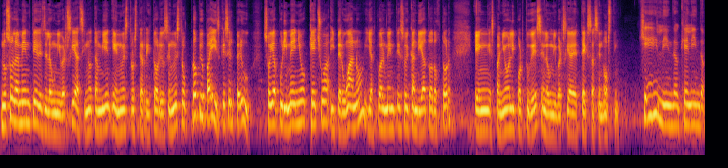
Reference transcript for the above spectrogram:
no solamente desde la universidad, sino también en nuestros territorios, en nuestro propio país, que es el Perú. Soy apurimeño, quechua y peruano y actualmente soy candidato a doctor en español y portugués en la Universidad de Texas en Austin. Qué lindo, qué lindo.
